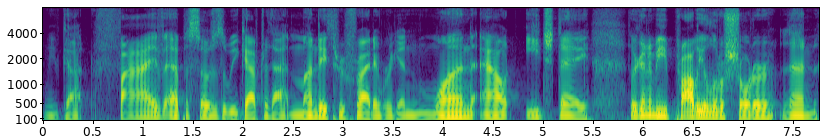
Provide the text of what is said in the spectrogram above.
We've got five episodes the week after that, Monday through Friday. We're getting one out each day. They're going to be probably a little shorter than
